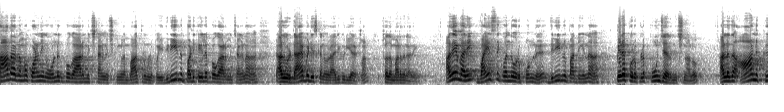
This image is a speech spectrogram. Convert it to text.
சாதாரணமாக குழந்தைங்க ஒன்றுக்கு போக ஆரம்பிச்சிட்டாங்கன்னு வச்சுக்கோங்களேன் பாத்ரூமில் போய். திடீர்னு படுக்கையில் போக ஆரம்பித்தாங்கன்னா அது ஒரு டயபெட்டிஸ்க்கான ஒரு அறிகுறியாக இருக்கலாம். ஸோ அதை மறந்துடாதீங்க. அதே மாதிரி வயசுக்கு வந்த ஒரு பொண்ணு திடீர்னு பார்த்தீங்கன்னா பிறப்புறுப்பில் பூஞ்சை இருந்துச்சுனாலோ அல்லது ஆணுக்கு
